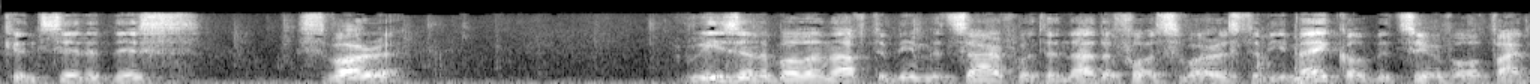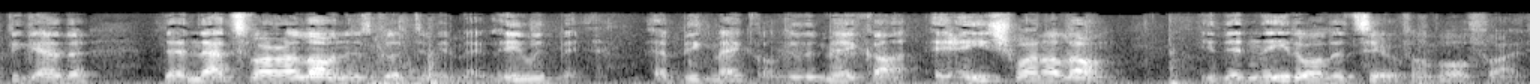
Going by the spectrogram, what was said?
considered this svara reasonable enough to be mitzarf with another four svaras to be mekel, of all five together, then that svar alone is good to be mekel. He would be a big mekel. He would make each one alone. He didn't need all the tziruf of all five.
